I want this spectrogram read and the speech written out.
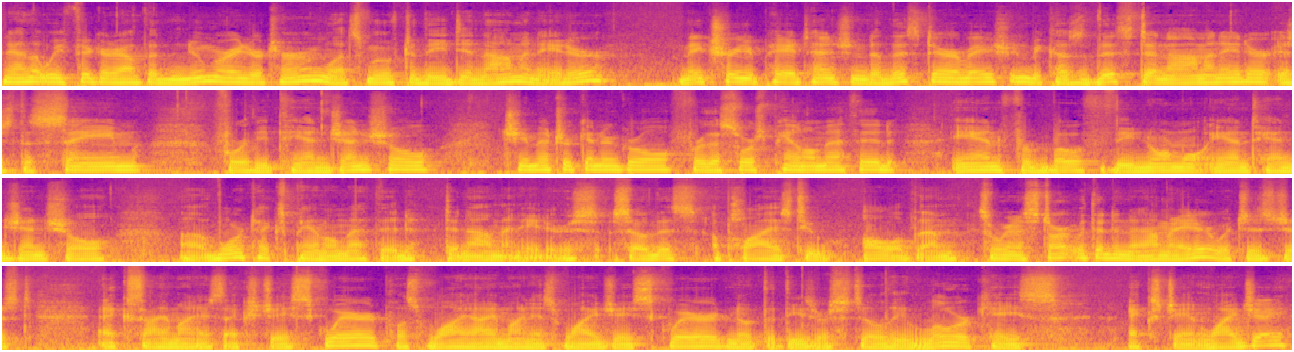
Now that we figured out the numerator term, let's move to the denominator. Make sure you pay attention to this derivation because this denominator is the same for the tangential geometric integral for the source panel method and for both the normal and tangential uh, vortex panel method denominators. So this applies to all of them. So we're going to start with the denominator, which is just xi minus xj squared plus yi minus yj squared. Note that these are still the lowercase xj and yj.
